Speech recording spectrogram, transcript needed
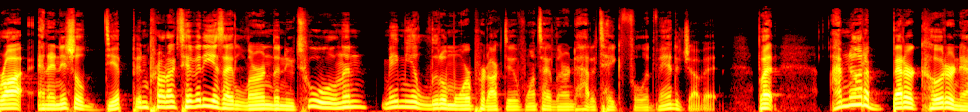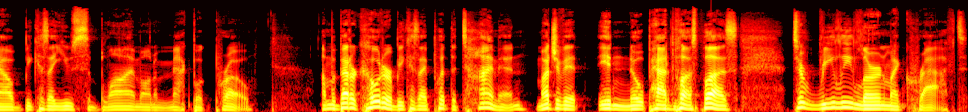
brought an initial dip in productivity as I learned the new tool and then made me a little more productive once I learned how to take full advantage of it. But I'm not a better coder now because I use Sublime on a MacBook Pro. I'm a better coder because I put the time in, much of it in Notepad, to really learn my craft.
